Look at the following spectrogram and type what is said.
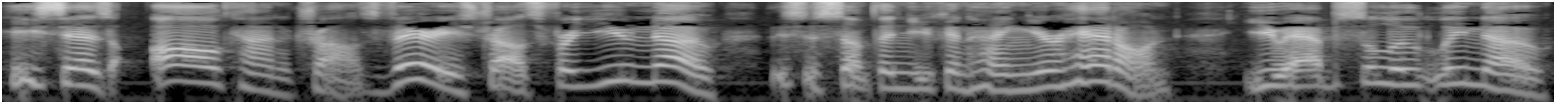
He says all kind of trials, various trials, for you know this is something you can hang your head on. You absolutely know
